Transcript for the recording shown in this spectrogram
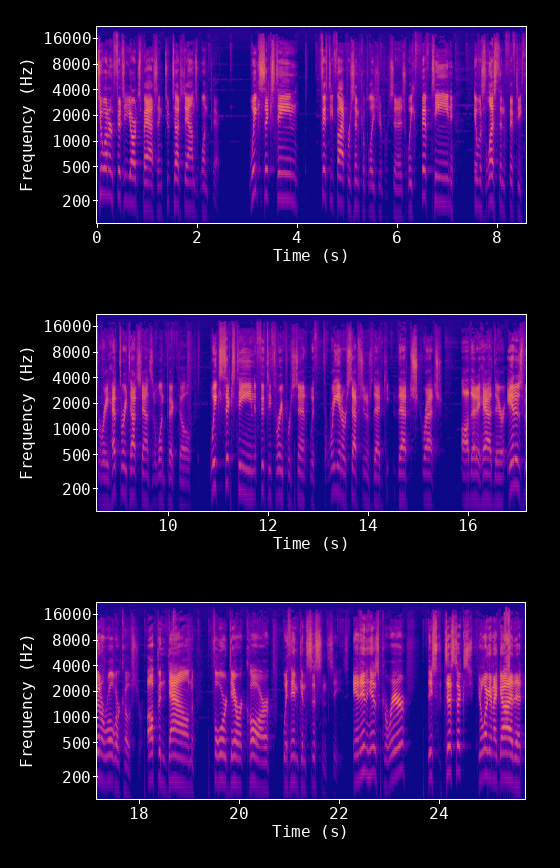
250 yards passing, two touchdowns, one pick. Week 16, 55% completion percentage. Week 15, it was less than 53. Had three touchdowns and one pick, though. Week 16, 53% with three interceptions that that stretch uh, that he had there. It has been a roller coaster, up and down for Derek Carr with inconsistencies. And in his career, these statistics, you're looking at a guy that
